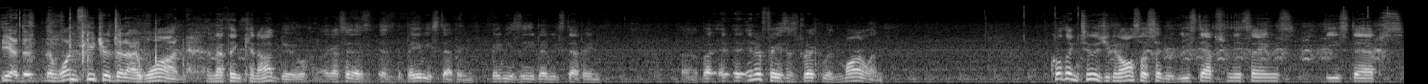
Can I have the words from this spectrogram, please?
yeah, the, the one feature that I want and that thing cannot do, like I said, is, is the baby stepping, baby Z, baby stepping. Uh, but it, it interfaces directly with Marlin. Cool thing too is you can also set your E-steps from these things, E-steps,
